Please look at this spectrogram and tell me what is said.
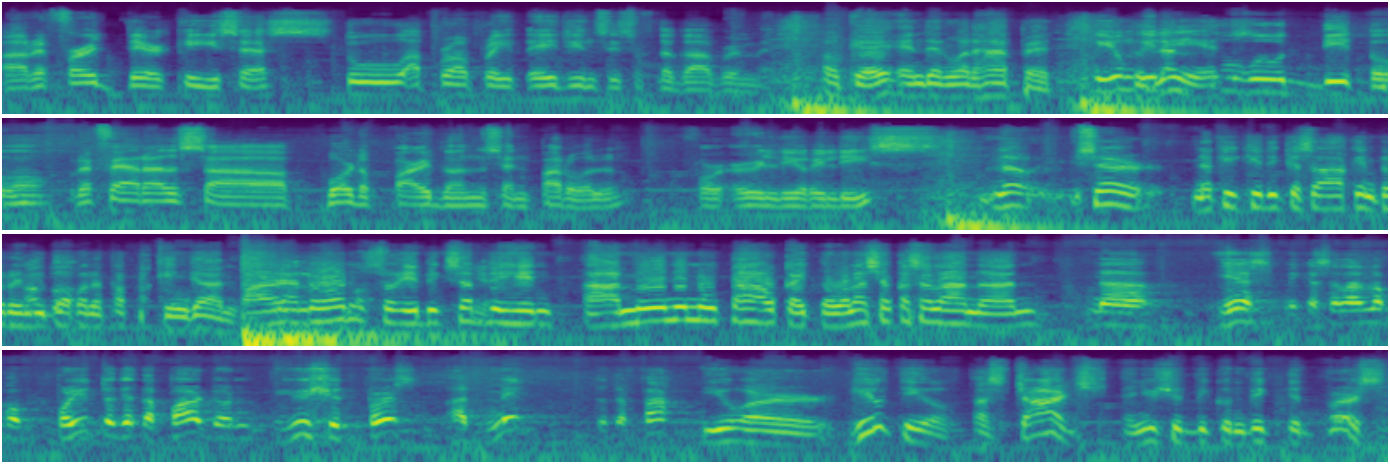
uh, referred their cases to appropriate agencies of the government. Okay, and then what happened? Yung To ilan me, po dito, referral sa Board of Pardons and Parole for early release. Now, sir, nakikinig ka sa akin pero hindi Opo. po ako napapakinggan. Pardon, so ibig sabihin, aaminin ng tao kahit na wala siyang kasalanan na, yes, may kasalanan ako. For you to get a pardon, you should first admit to the fact you are guilty of as charged and you should be convicted first.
